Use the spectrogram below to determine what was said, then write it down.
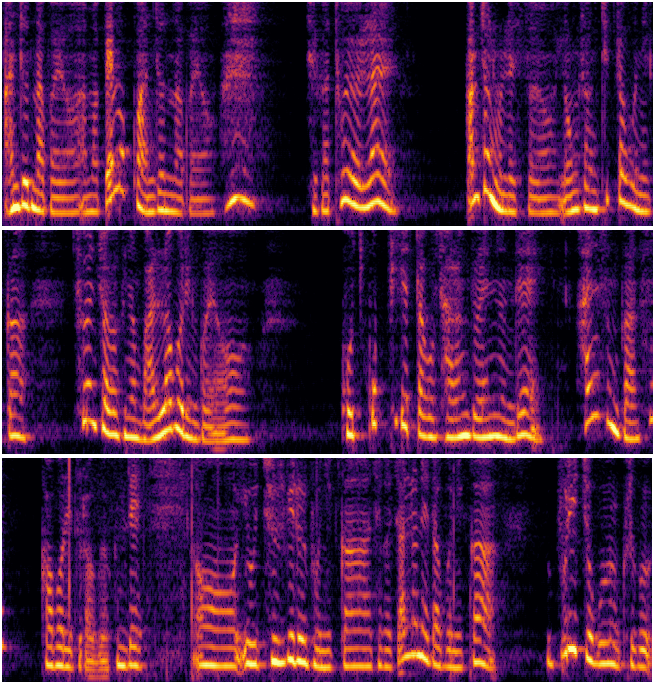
안 줬나 봐요. 아마 빼먹고 안 줬나 봐요. 제가 토요일 날 깜짝 놀랐어요. 영상 찍다 보니까 초연초가 그냥 말라버린 거예요. 곧 꽃 피겠다고 자랑도 했는데 한순간 훅 가버리더라고요. 근데 어, 요 줄기를 보니까 제가 잘라내다 보니까 뿌리 쪽은 그리고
